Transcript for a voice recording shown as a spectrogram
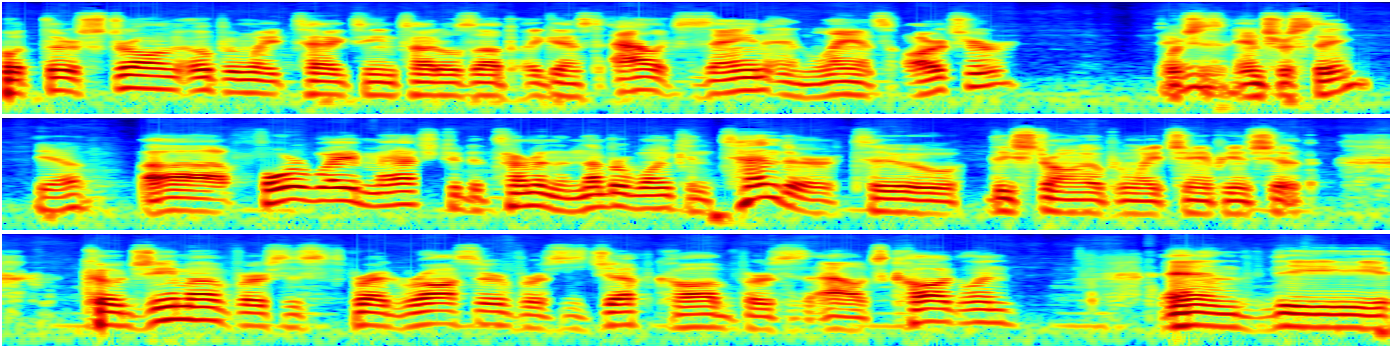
put their strong openweight tag team titles up against Alex Zayne and Lance Archer, which is interesting. yeah. Uh, four-way match to determine the number one contender to the Strong Openweight Championship. Kojima versus Fred Rosser versus Jeff Cobb versus Alex Coughlin. And the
